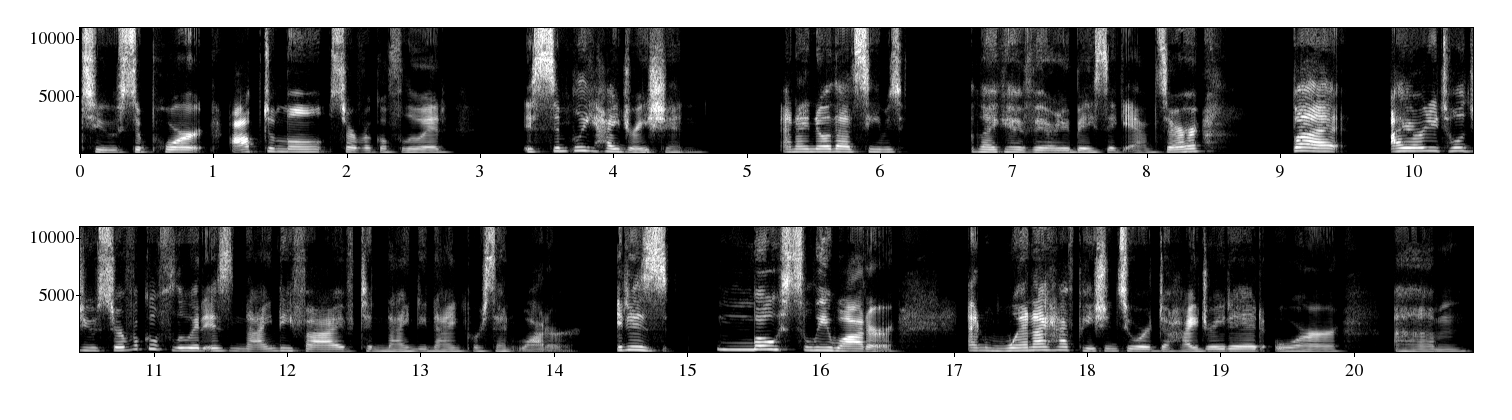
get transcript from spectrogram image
to support optimal cervical fluid is simply hydration. And I know that seems like a very basic answer, but I already told you cervical fluid is 95 to 99% water. It is mostly water. And when I have patients who are dehydrated or um,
